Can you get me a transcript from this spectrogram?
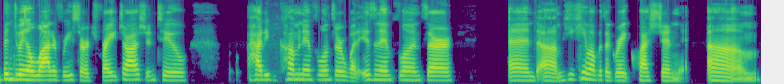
been doing a lot of research right josh into how do you become an influencer what is an influencer and um, he came up with a great question. Um,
